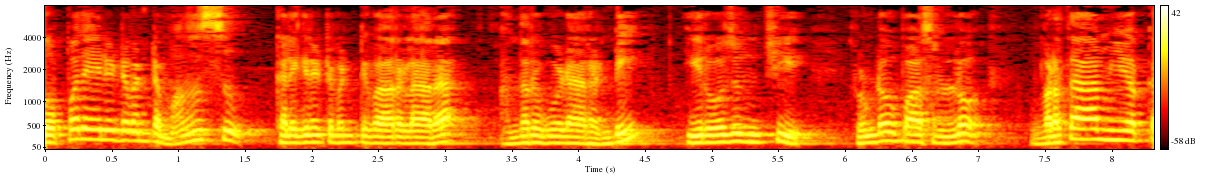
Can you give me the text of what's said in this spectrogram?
గొప్పదైనటువంటి మనస్సు కలిగినటువంటి వారలారా అందరూ కూడా రండి. ఈ రోజు నుంచి రెండవ ఉపాసనలో వ్రతం యొక్క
